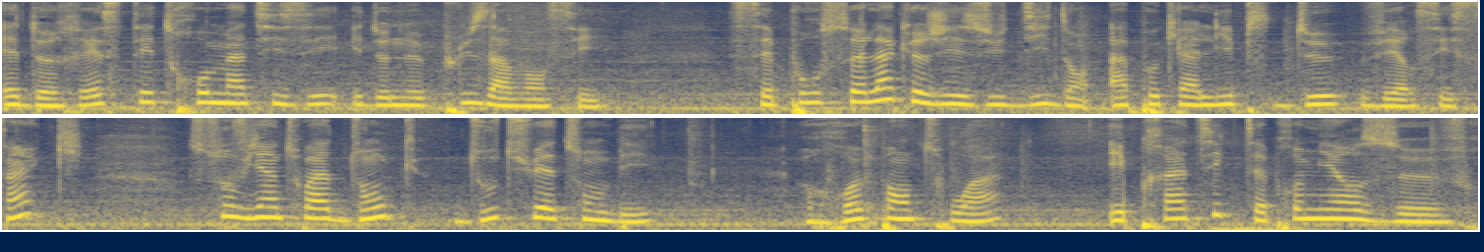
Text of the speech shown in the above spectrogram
est de rester traumatisé et de ne plus avancer. C'est pour cela que Jésus dit dans Apocalypse 2, verset 5, Souviens-toi donc d'où tu es tombé, repens-toi et pratique tes premières œuvres.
